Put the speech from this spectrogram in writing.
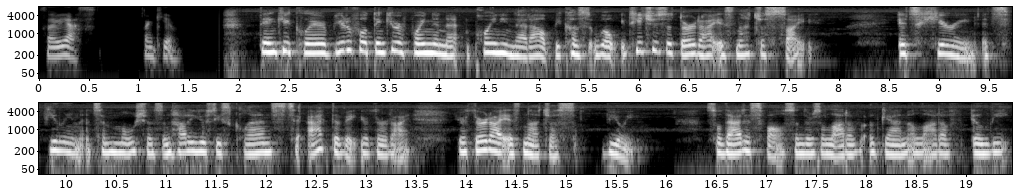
So yes, thank you. Thank you, Claire. Beautiful. Thank you for pointing that pointing that out because well, it teaches the third eye is not just sight. It's hearing, it's feeling, it's emotions, and how to use these glands to activate your third eye. Your third eye is not just viewing. So that is false. And there's a lot of again, a lot of elite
